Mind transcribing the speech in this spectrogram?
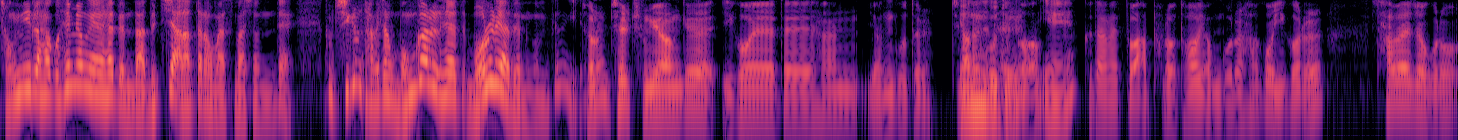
정리를 하고 해명해야 된다. 늦지 않았다라고 말씀하셨는데 그럼 지금 당장 뭔가를 해야 돼- 뭘 해야 되는 겁니까? 저는 제일 중요한 게 이거에 대한 연구들, 지금까지 연구들. 거, 예. 그다음에 또 앞으로 더 연구를 하고 이거를 사회적으로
